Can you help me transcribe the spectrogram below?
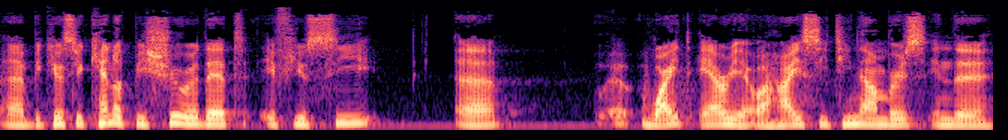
uh, because you cannot be sure that if you see a, a white area or high CT numbers in the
